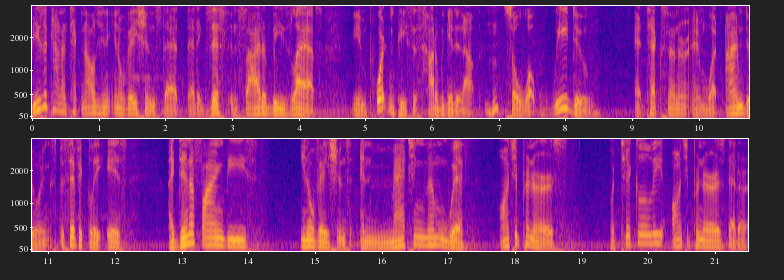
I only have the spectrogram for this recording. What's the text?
These are kind of technologies and innovations that, that exist inside of these labs. The important piece is how do we get it out? Mm-hmm. So, what we do at Tech Center and what I'm doing specifically is identifying these innovations and matching them with entrepreneurs, particularly entrepreneurs that are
